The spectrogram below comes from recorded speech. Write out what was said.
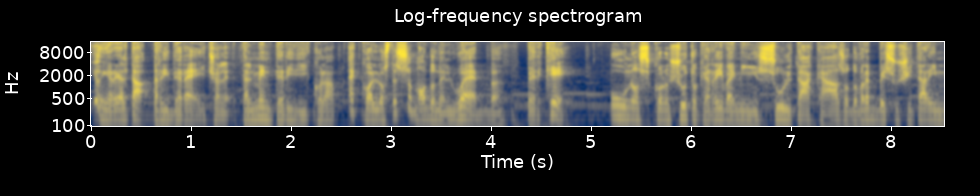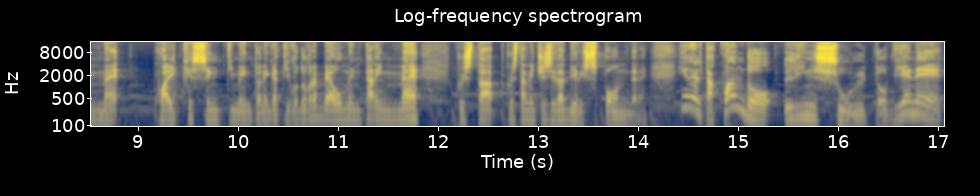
Io in realtà riderei, cioè è talmente ridicola. Ecco, allo stesso modo nel web. Perché uno sconosciuto che arriva e mi insulta a caso dovrebbe suscitare in me qualche sentimento negativo, dovrebbe aumentare in me questa, questa necessità di rispondere. In realtà quando l'insulto viene,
